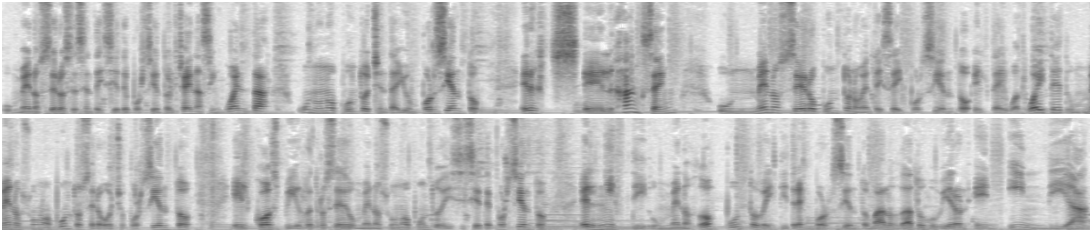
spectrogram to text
un menos 0.67%, el China 50 un 1.81%, el, el Hang Seng un menos 0.96%, el Taiwan Weighted un menos 1.08%, el Kospi retrocede un menos 1.17%, el Nifty un menos 2.23%. Malos datos hubieron en India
